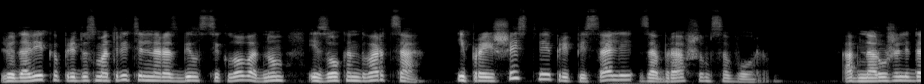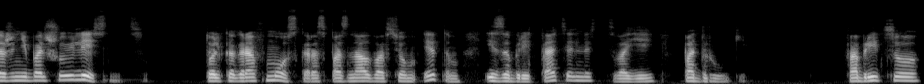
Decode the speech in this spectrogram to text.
Людовика предусмотрительно разбил стекло в одном из окон дворца, и происшествие приписали забравшимся ворам. Обнаружили даже небольшую лестницу. Только граф Моска распознал во всем этом изобретательность своей подруги. Фабрицио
